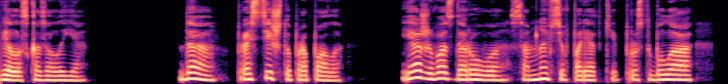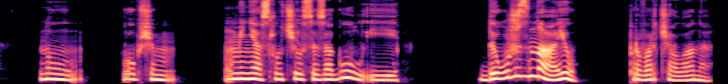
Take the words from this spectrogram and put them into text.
Вяло сказала я. Да, прости, что пропала. Я жива-здорова, со мной все в порядке. Просто была, ну, в общем, у меня случился загул и Да уж знаю, проворчала она.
